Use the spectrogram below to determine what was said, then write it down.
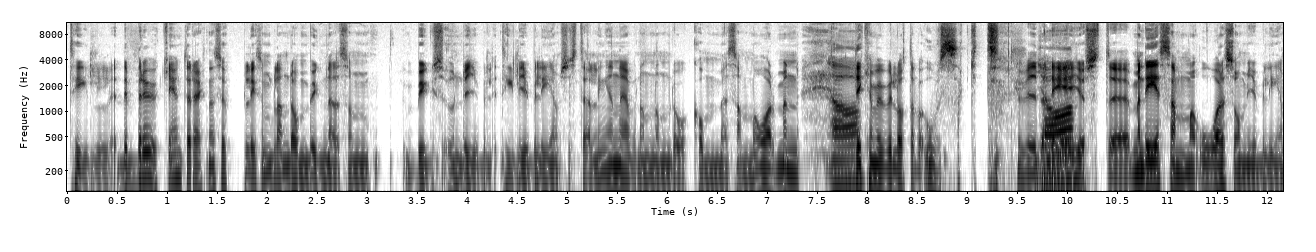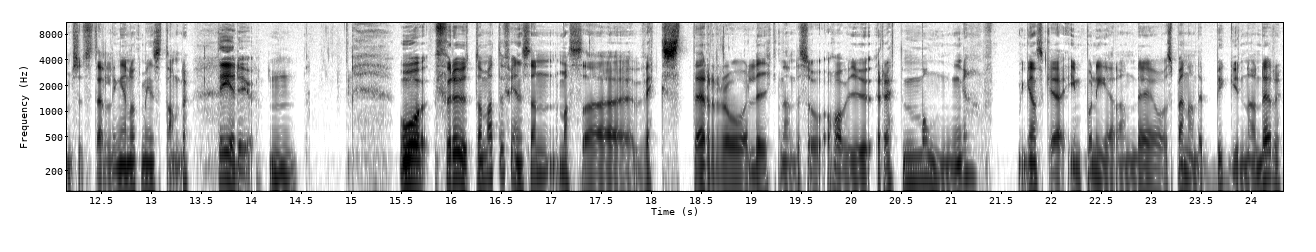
till det brukar ju inte räknas upp liksom bland de byggnader som byggs under jubile, till jubileumsutställningen, även om de då kommer samma år. Men ja, det kan vi väl låta vara osagt, huruvida Ja. det är just, eh, men det är samma år som jubileumsutställningen åtminstone. det är det ju. Mm. Och förutom att det finns en massa växter och liknande så har vi ju rätt många ganska imponerande och spännande byggnader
